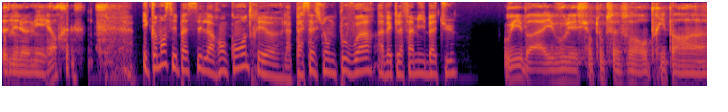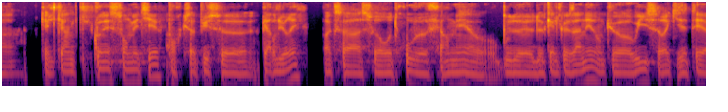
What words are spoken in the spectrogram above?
donner le meilleur. Et comment s'est passée la rencontre et euh, la passation de pouvoir avec la famille Battu? Oui, bah ils voulaient surtout que ça soit repris par quelqu'un qui connaisse son métier pour que ça puisse euh, perdurer pas que ça se retrouve fermé euh, au bout de, quelques années. Donc euh, oui, c'est vrai qu'ils étaient,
